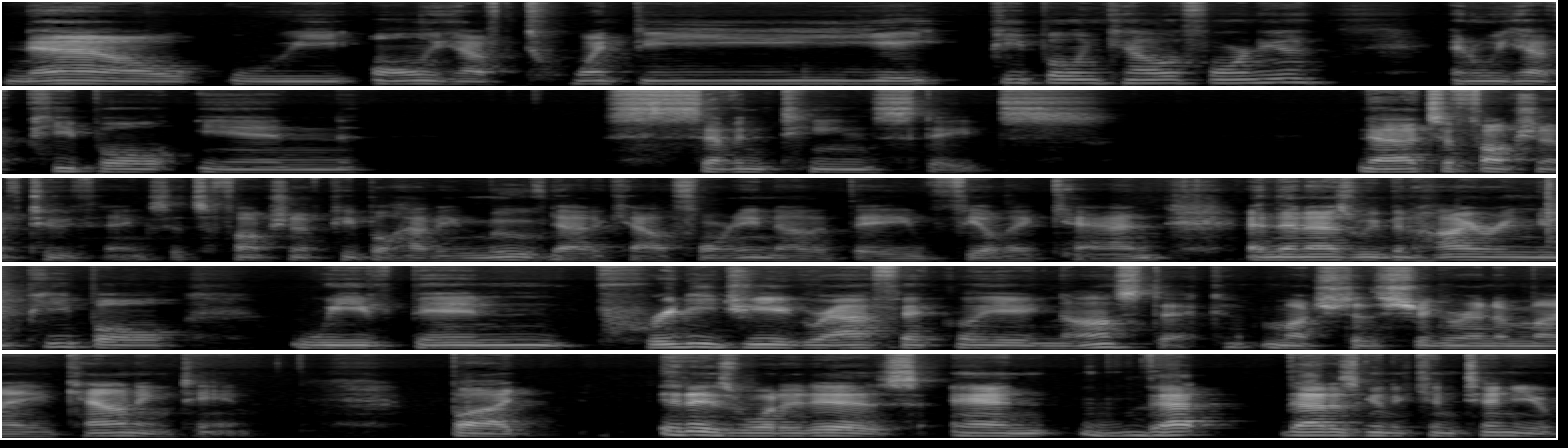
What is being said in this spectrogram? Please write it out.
Now we only have 28 people in California, and we have people in 17 states. Now, that's a function of two things. It's a function of people having moved out of California now that they feel they can. And then as we've been hiring new people, we've been pretty geographically agnostic, much to the chagrin of my accounting team. But it is what it is. And that that is going to continue.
